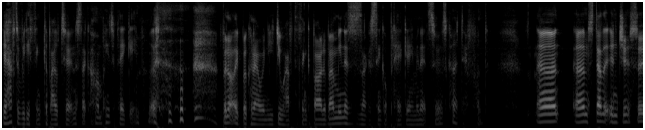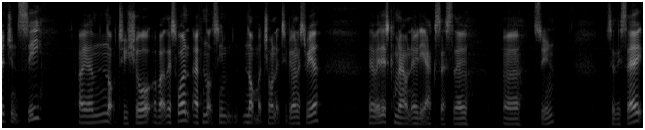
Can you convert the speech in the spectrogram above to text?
you have to really think about it, and it's like, oh, I'm here to play a game, but not like Broken Arrow, when you do have to think about it. But I mean, this is like a single player game in it, so it's kind of different. And um, Stellar Insurgency. I am not too sure about this one. I've not seen not much on it to be honest with you. Uh, it is coming out in early access though, uh, soon. So they say.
